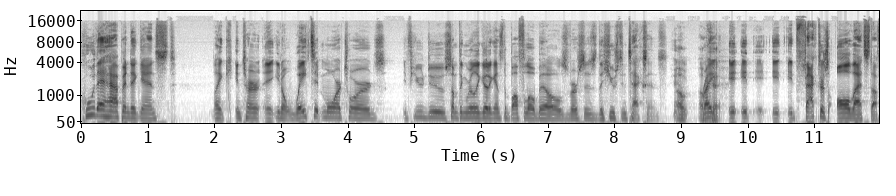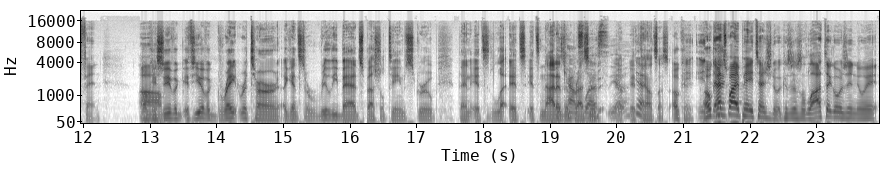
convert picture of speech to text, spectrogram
who they happened against, like in turn, eh, you know, weights it more towards if you do something really good against the Buffalo Bills versus the Houston Texans, Oh, okay. right? It, it it it it factors all that stuff in. Okay, Um, so you have a, if you have a great return against a really bad special teams group, then it's le- it's it's not as impressive. less, yeah. It, it Yeah. counts less. Okay, It- okay. That's why I pay attention to it because there's a lot that goes into it,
